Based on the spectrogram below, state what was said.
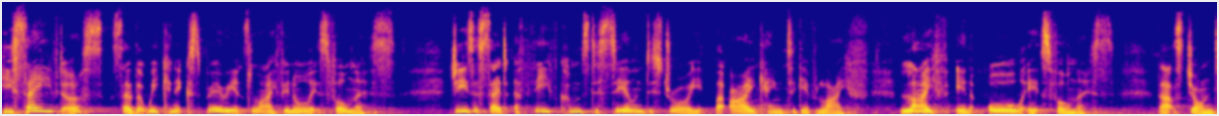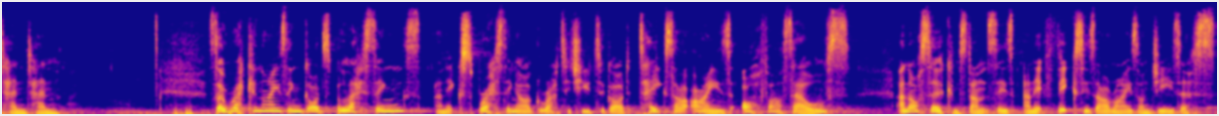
He saved us so that we can experience life in all its fullness. Jesus said, A thief comes to steal and destroy, but I came to give life, life in all its fullness. That's John 10:10. 10, 10. So recognizing God's blessings and expressing our gratitude to God takes our eyes off ourselves and our circumstances and it fixes our eyes on Jesus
